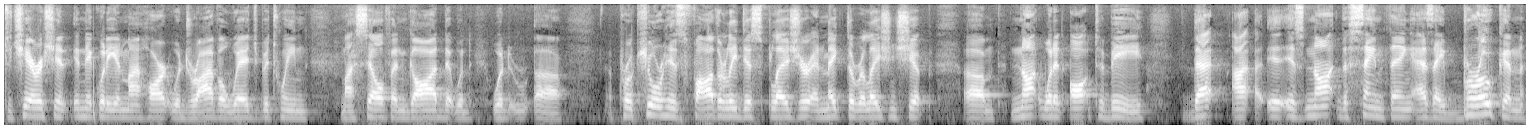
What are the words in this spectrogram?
to cherish iniquity in my heart would drive a wedge between myself and God that would, would uh, procure his fatherly displeasure and make the relationship um, not what it ought to be, that uh, is not the same thing as a broken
